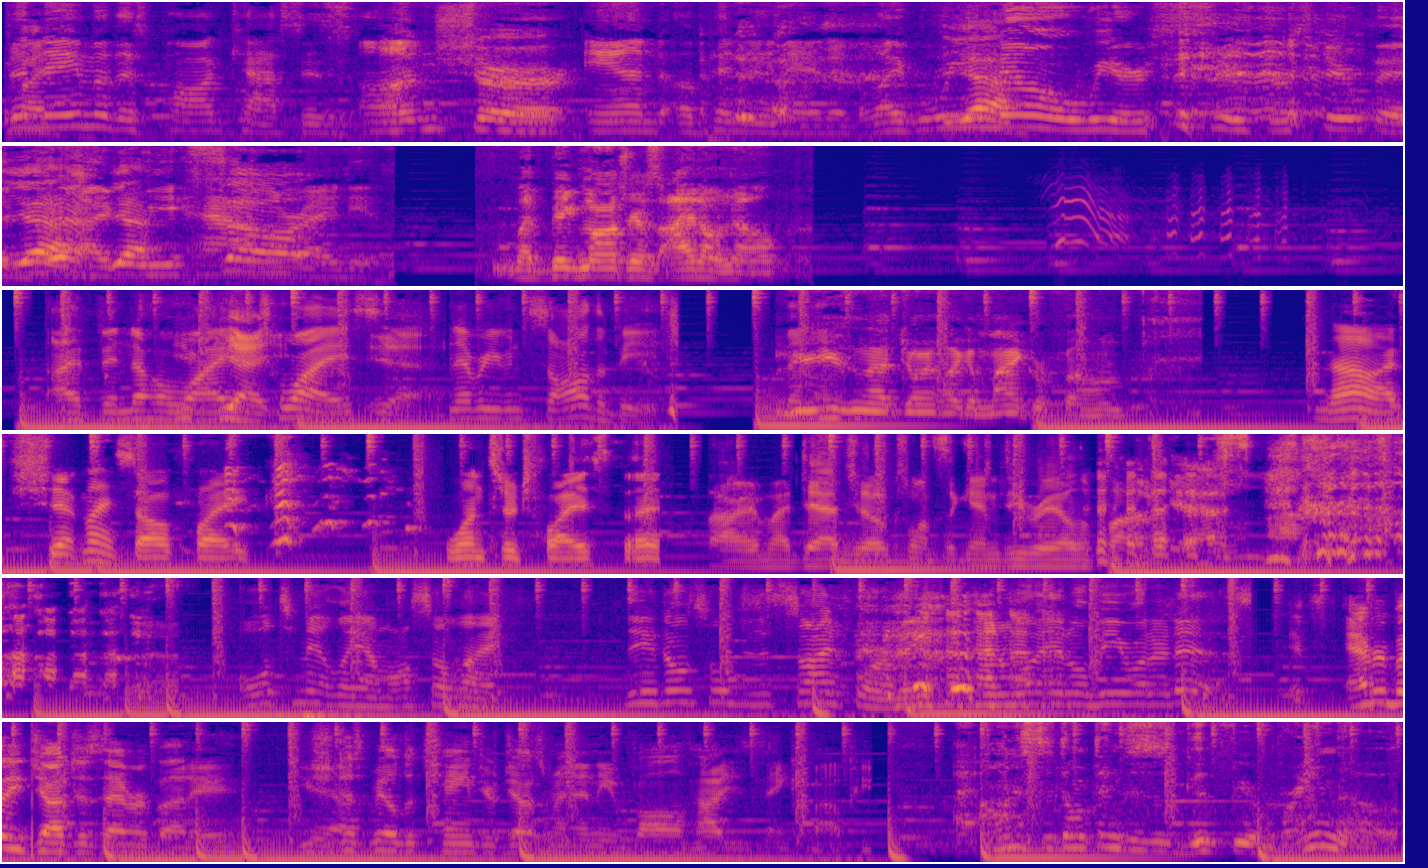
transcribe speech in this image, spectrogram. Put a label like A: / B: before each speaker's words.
A: The
B: But-
A: name of this podcast is
B: Unsure.
A: Unsure and Opinionated. Like we
C: Yeah.
A: know we are super stupid.
C: Yeah,
A: but, like
C: yeah.
A: we have
B: So-
A: our ideas.
B: My big mantra is I don't know.
A: I've been to Hawaii
D: yeah,
A: twice.
D: yeah.
A: Never even saw the beach.
B: You're using that joint like a microphone.
E: No, I've shit myself like once or twice, but
D: Sorry, my dad jokes once again derail the podcast.
A: Ultimately, I'm also like, the adults will decide for me, and we'll- it'll be what it is.
D: it's everybody judges everybody. You
A: Yeah.
D: should just be able to change your judgment and evolve how you think about people.
B: I honestly don't think this is good for your brain though.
